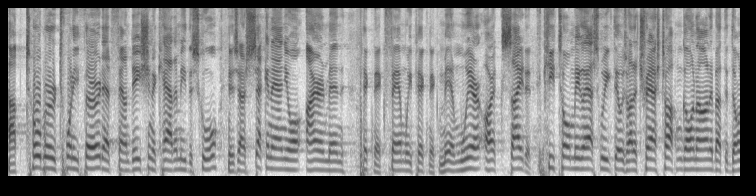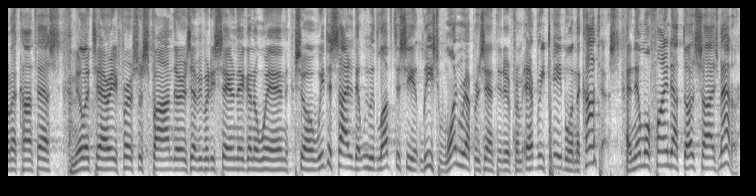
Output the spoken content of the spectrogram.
October 23rd at Foundation Academy, the school, is our second annual Ironman picnic, family picnic. Man, we are excited. Keith told me last week there was a lot of trash talking going on about the donut contest. Military, first responders, everybody saying they're going to win. So we decided that we would love to see at least one representative from every table in the contest. And then we'll find out does size matter.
